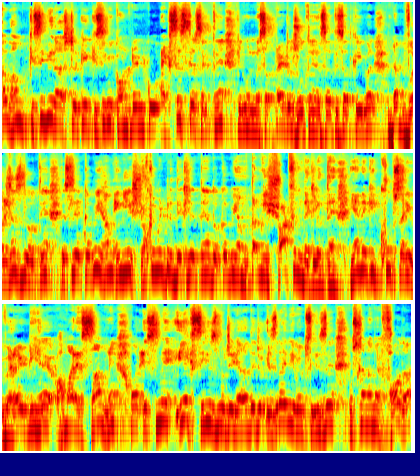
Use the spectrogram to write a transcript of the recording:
अब हम किसी भी राष्ट्र के किसी भी कंटेंट को एक्सेस कर सकते हैं, क्योंकि उनमें सब होते हैं, साथ ही साथ कई बार डब वर्जन्स भी होते हैं। इसलिए कभी हम इंग्लिश डॉक्यूमेंट्री देख लेते हैं तो कभी हम तमिल शॉर्ट फ़िल्म देख लेते हैं। यानी कि खूब सारी वेराइटी है हमारे सामने और इसमें एक सीरीज़ मुझे याद है, जो इसराइली वेब सीरीज़ है, उसका नाम है फौदा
